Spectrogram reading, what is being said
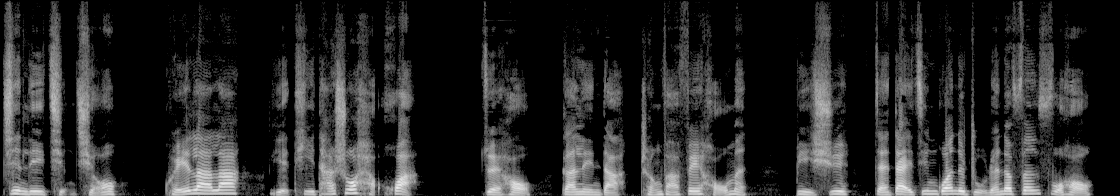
尽力请求，奎拉拉也替他说好话。最后，甘琳达惩罚飞猴们，必须在戴金冠的主人的吩咐后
